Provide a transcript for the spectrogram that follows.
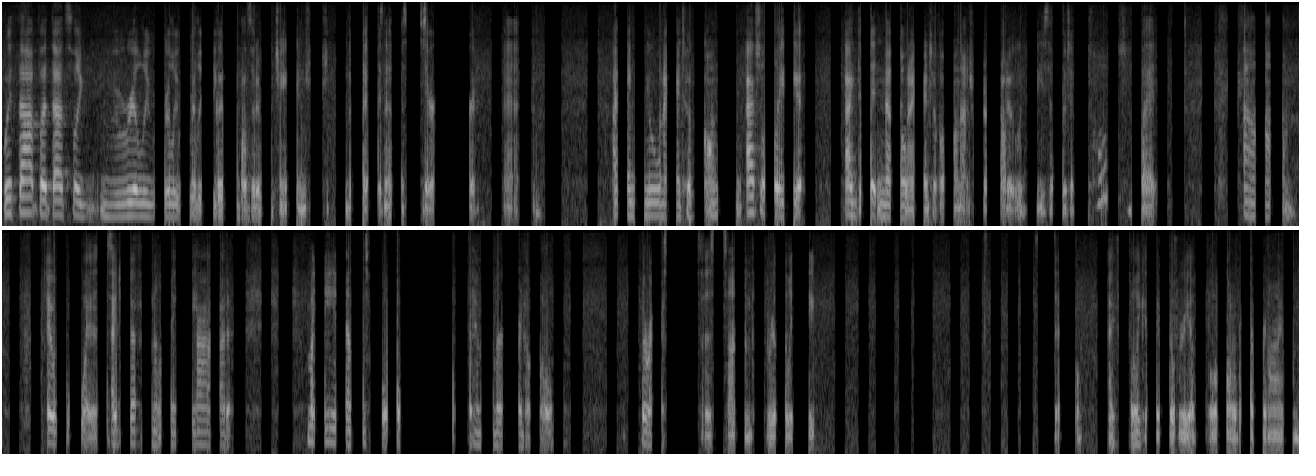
with that, but that's like really, really, really good positive change that is necessary. And I knew when I took on, actually, I didn't know when I took on that job it would be so difficult, but um, it was. I definitely had my hands full until the rest of this month, really. So I feel like it free up a lot of our time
